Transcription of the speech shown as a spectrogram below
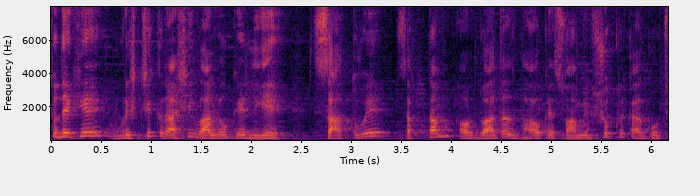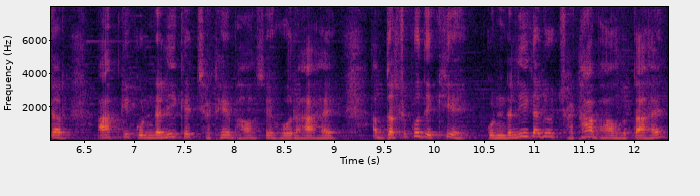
तो देखिए, वृश्चिक राशि वालों के लिए सातवें सप्तम और द्वादश भाव के स्वामी शुक्र का गोचर आपकी कुंडली के छठे भाव से हो रहा है। अब दर्शकों, देखिए, कुंडली का जो छठा भाव होता है,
